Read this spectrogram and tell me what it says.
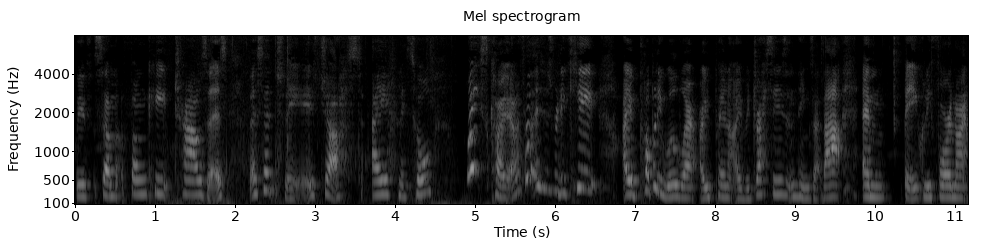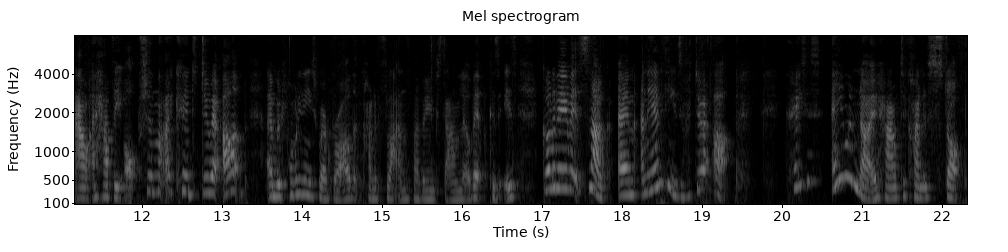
with some funky trousers. But essentially, it's just a little waistcoat and I thought this was really cute. I probably will wear it open over dresses and things like that. Um, but equally for a night out I have the option that I could do it up and would probably need to wear a bra that kind of flattens my boobs down a little bit because it is gonna be a bit snug. Um, and the only thing is if I do it up, does anyone know how to kind of stop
